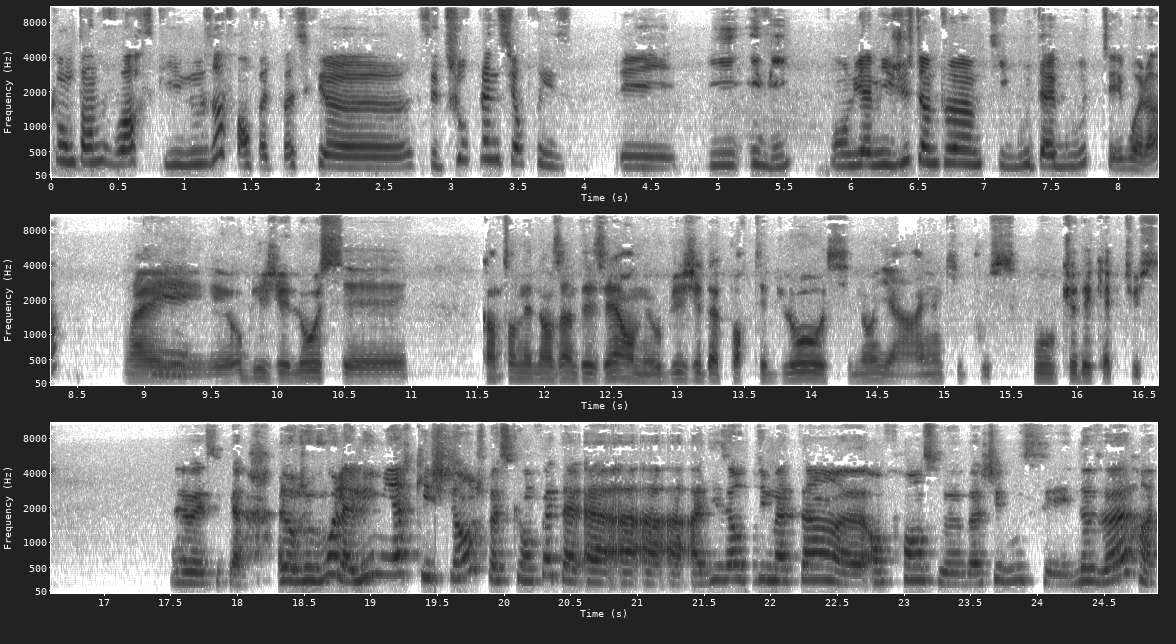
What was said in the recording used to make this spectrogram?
content de voir ce qu'il nous offre, en fait, parce que c'est toujours plein de surprises. Et il, il, vit. On lui a mis juste un peu un petit goutte à goutte, et voilà. Ouais, et obligé. L'eau, c'est quand on est dans un désert, on est obligé d'apporter de l'eau, sinon il n'y a rien qui pousse, ou que des cactus. Ah ouais, super. Alors je vois la lumière qui change parce qu'en fait à, à, à, 10 heures du matin euh, en France, euh, bah, chez vous c'est 9 heures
